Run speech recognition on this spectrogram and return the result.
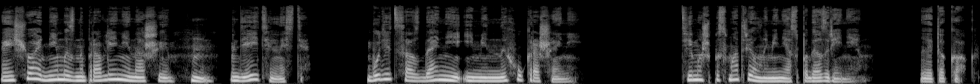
А еще одним из направлений нашей хм, деятельности будет создание именных украшений. Тимош посмотрел на меня с подозрением. «Это как?»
